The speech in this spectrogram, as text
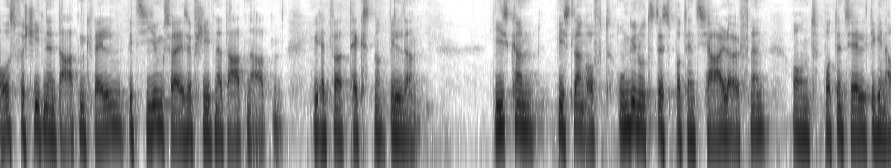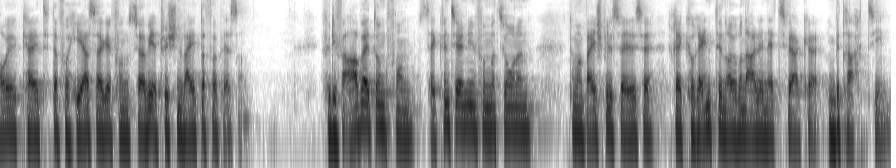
aus verschiedenen Datenquellen bzw. verschiedener Datenarten, wie etwa Texten und Bildern. Dies kann bislang oft ungenutztes Potenzial eröffnen und potenziell die Genauigkeit der Vorhersage von Survey Attrition weiter verbessern. Für die Verarbeitung von sequentiellen Informationen kann man beispielsweise rekurrente neuronale Netzwerke in Betracht ziehen,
